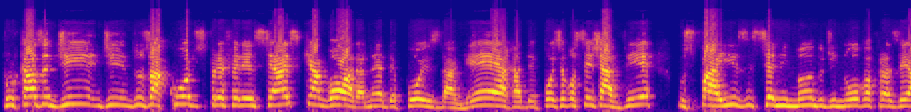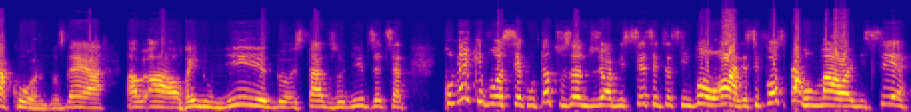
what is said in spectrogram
Por causa de, de, dos acordos preferenciais que agora, né, depois da guerra, depois você já vê os países se animando de novo a fazer acordos, né? Ao Reino Unido, Estados Unidos, etc. Como é que você, com tantos anos de OMC, você diz assim, bom, olha, se fosse para arrumar a OMC,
